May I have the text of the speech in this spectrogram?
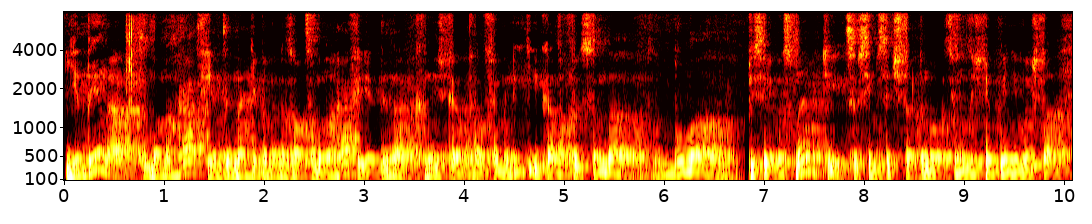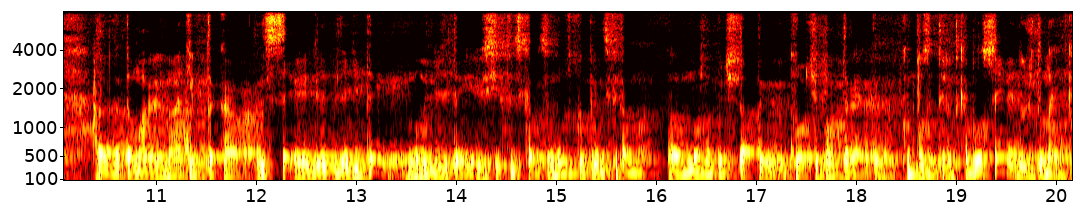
Єдина монографія, навіть би не назвав це монографія, єдина книжка про Фемеліді, яка написана була після його смерті. Це в 74-му році музичній Україні вийшла е, Тамара Гнатів. Така серія для, для дітей. Ну для дітей, всі, хто цікавиться музикою, в принципі, там е, можна почитати творчі портрети композиторів. Така була серія дуже тоненька.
